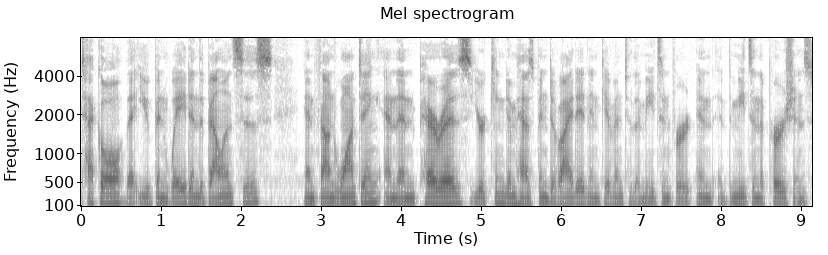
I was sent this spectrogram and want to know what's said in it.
Tekel, that you've been weighed in the balances and found wanting, and then Peres, your kingdom has been divided and given to the Medes and, Ver- and the Medes and the Persians.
